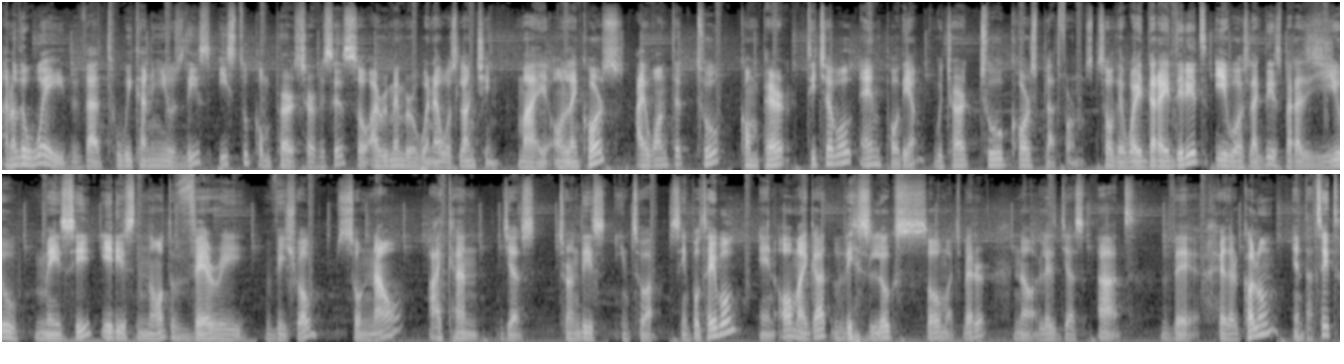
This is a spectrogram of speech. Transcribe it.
Another way that we can use this is to compare services. So I remember when I was launching my online course, I wanted to compare Teachable and Podia, which are two course platforms. So the way that I did it, it was like this, but as you may see, it is not very visual. So now I can just turn this into a simple table and oh my god, this looks so much better. Now let's just add the header column and that's it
